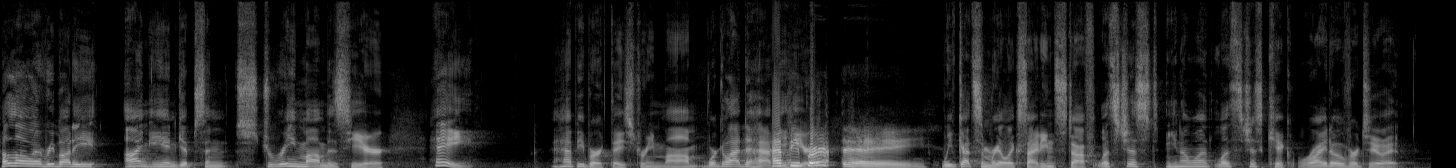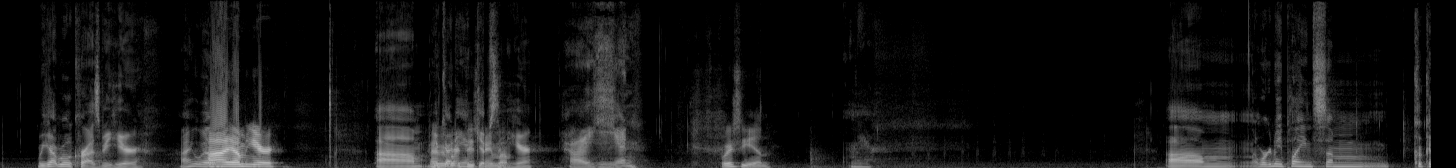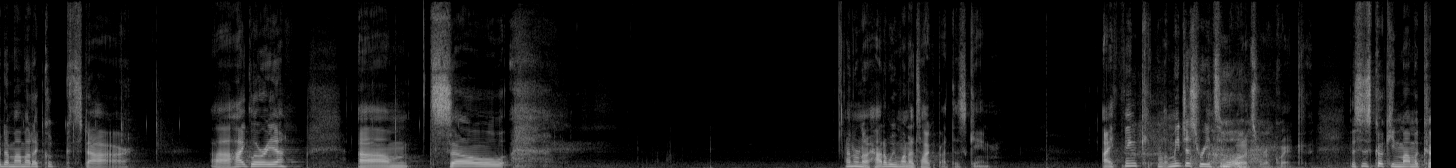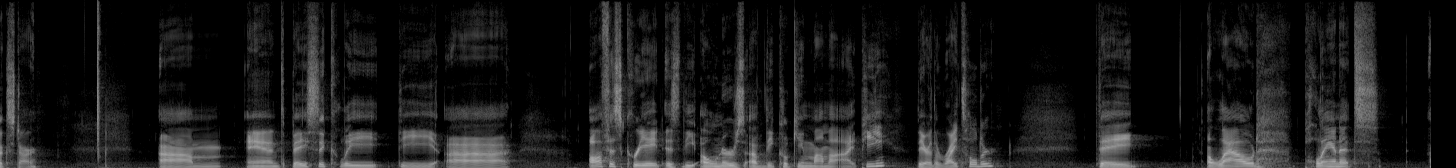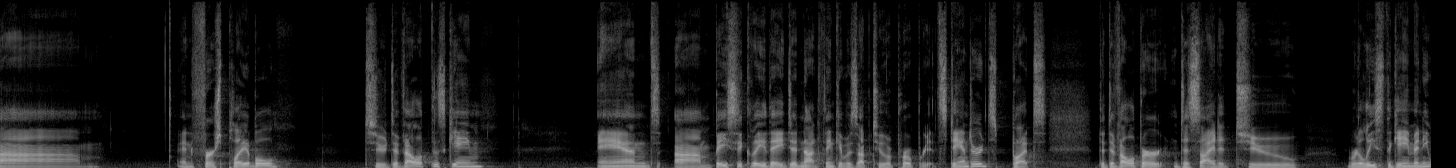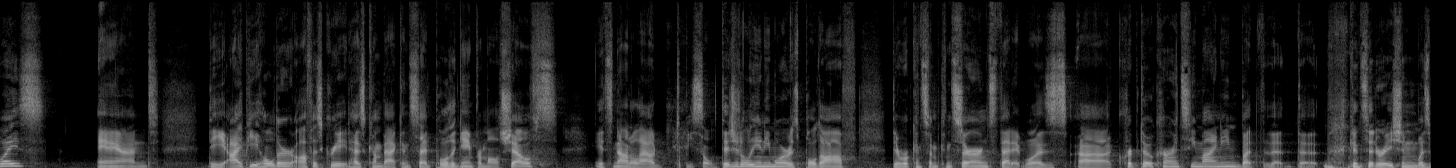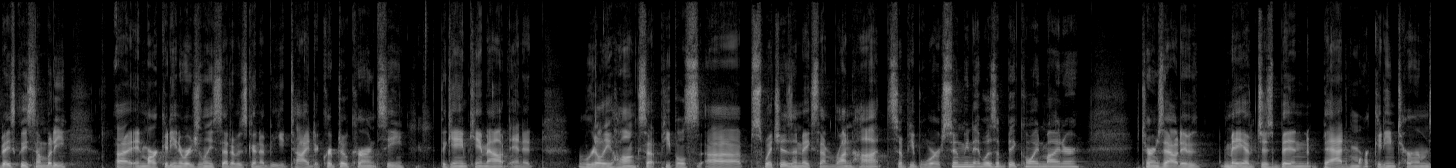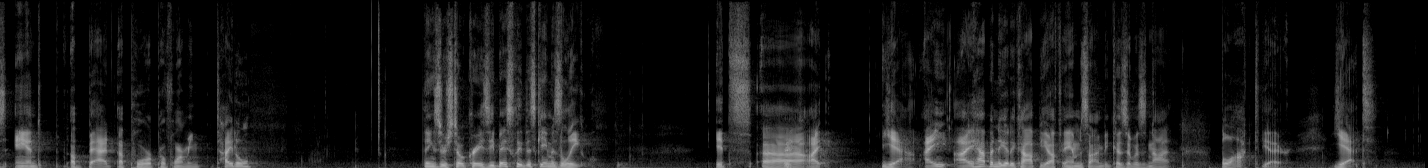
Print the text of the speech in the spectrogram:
Hello, everybody. I'm Ian Gibson. Stream Mom is here. Hey, happy birthday, Stream Mom. We're glad to have Happy you here. Happy birthday! We've got some real exciting stuff. Let's just, you know what? Let's just kick right over to it. We got Will Crosby here. Hi, Will. Hi, I'm here. Um, we've Happy got Ian Gibson Mom. here. Hi, Ian. Where's Ian? Um, we're gonna be playing some Cooking a Mama to Cook Star. Uh, hi, Gloria. Um, so I don't know. How do we want to talk about this game? I think let me just read some quotes real quick. This is Cooking Mama Cookstar. Um, and basically the uh, Office Create is the owners of the Cooking Mama IP. They are the rights holder. They allowed Planet um, and First Playable to develop this game. And um, basically, they did not think it was up to appropriate standards, but the developer decided to release the game anyways. And the IP holder, Office Create, has come back and said pull the game from all shelves. It's not allowed to be sold digitally anymore. It's pulled off. There were some concerns that it was uh, cryptocurrency mining, but the, the consideration was basically somebody uh, in marketing originally said it was going to be tied to cryptocurrency. The game came out and it really honks up people's uh, switches and makes them run hot. So people were assuming it was a Bitcoin miner. It turns out it may have just been bad marketing terms and a bad, a poor performing title. Things are still crazy. Basically, this game is illegal. It's uh, I yeah I I happened to get a copy off Amazon because it was not blocked there yet.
